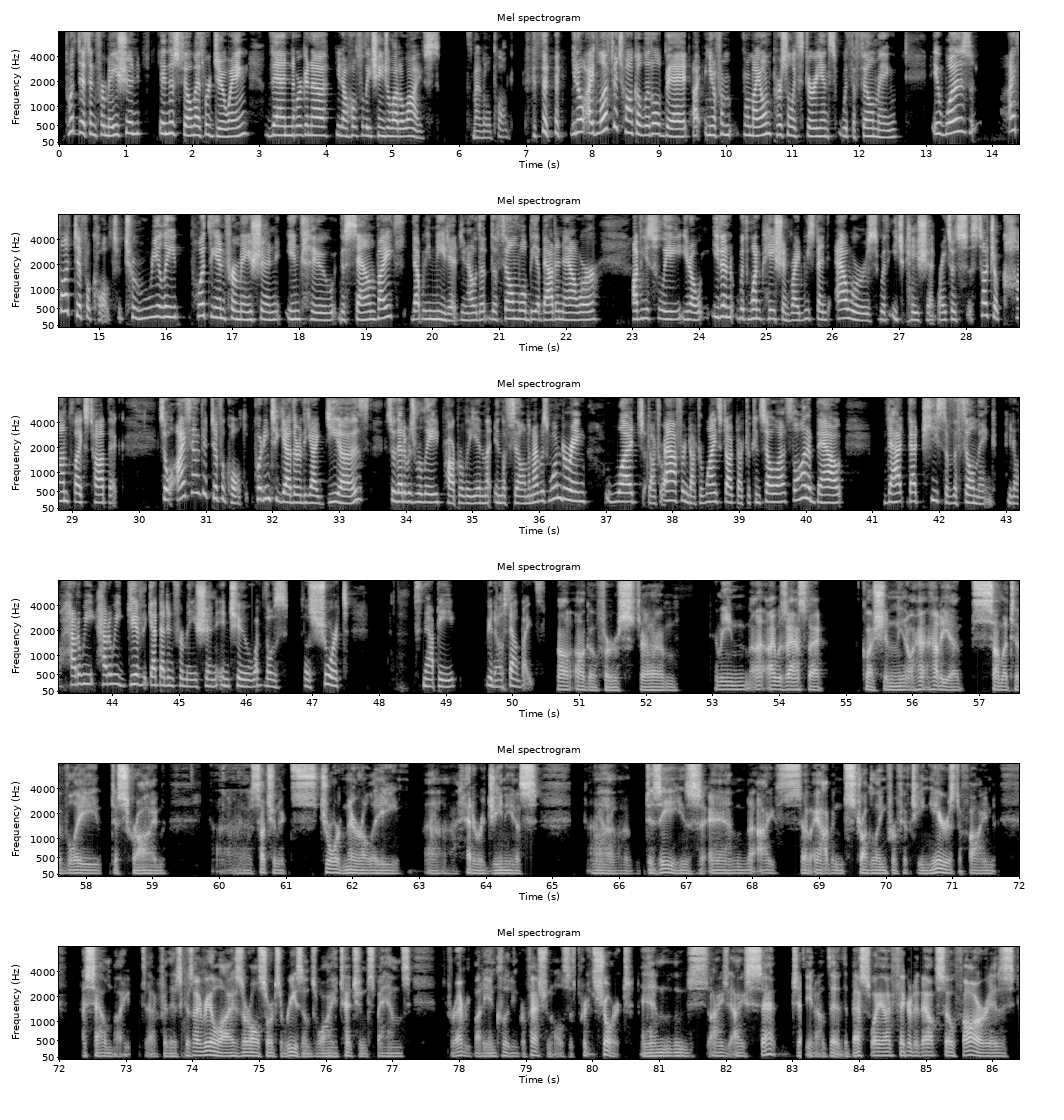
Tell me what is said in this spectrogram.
put this information in this film as we're doing then we're going to you know hopefully change a lot of lives it's my little plug you know, I'd love to talk a little bit, uh, you know, from from my own personal experience with the filming. It was, I thought, difficult to really put the information into the sound bites that we needed. You know, the the film will be about an hour. Obviously, you know, even with one patient, right? We spend hours with each patient, right? So it's such a complex topic. So I found it difficult putting together the ideas so that it was relayed properly in the in the film. And I was wondering what Dr. Afrin, Dr. Weinstock, Dr. Kinsella thought about that that piece of the filming. You know, how do we how do we give get that information into those those short, snappy, you know, sound bites? I'll I'll go first. Um, I mean, I, I was asked that question. You know, how, how do you summatively describe uh, such an extraordinarily uh, heterogeneous uh, disease. And I said, I've been struggling for 15 years to find a soundbite uh, for this because I realize there are all sorts of reasons why attention spans for everybody, including professionals, is pretty short. And I, I said, you know, the, the best way I've figured it out so far is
